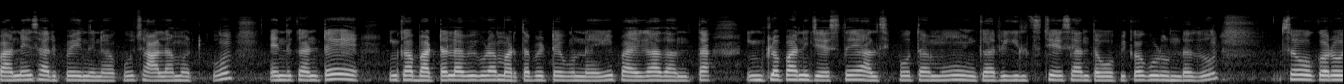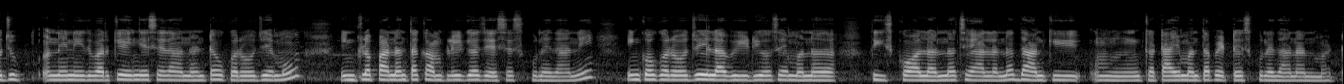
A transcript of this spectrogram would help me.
పనే సరిపోయింది నాకు చాలా మటుకు. ఎందుకంటే ఇంకా బట్టలు అవి కూడా మడతపెట్టే ఉన్నాయి. పైగా అదంతా ఇంట్లో పని చేస్తే అలసిపోతాము. ఇంకా రీల్స్ చేసే అంత ఓపిక కూడా ఉండదు. సో ఒకరోజు నేను ఇదివరకు ఏం చేసేదాన్ని అంటే ఒకరోజు ఏమో ఇంట్లో పని అంతా కంప్లీట్గా చేసేసుకునేదాన్ని. ఇంకొక రోజు ఇలా వీడియోస్ ఏమన్నా తీసుకోవాలన్నా చేయాలన్నా దానికి ఇంకా టైం అంతా పెట్టేసుకునేదాన్ని అనమాట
